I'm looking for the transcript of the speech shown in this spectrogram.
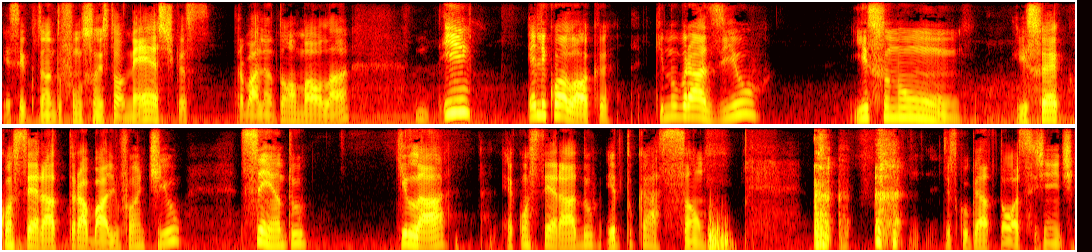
executando funções domésticas, trabalhando normal lá. E ele coloca que no Brasil isso não isso é considerado trabalho infantil, sendo que lá é considerado educação. Desculpe a tosse, gente.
